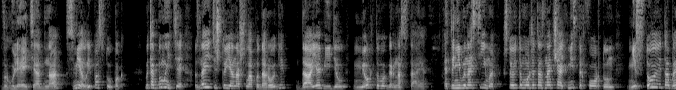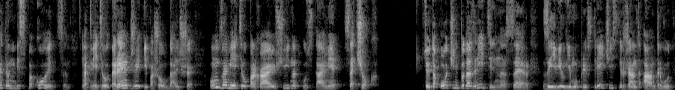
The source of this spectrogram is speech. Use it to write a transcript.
«Вы гуляете одна? Смелый поступок. Вы так думаете? Знаете, что я нашла по дороге?» «Да, я видел. Мертвого горностая. Это невыносимо. Что это может означать, мистер Фортун? Не стоит об этом беспокоиться», — ответил Реджи и пошел дальше он заметил порхающий над кустами сачок. «Все это очень подозрительно, сэр», – заявил ему при встрече сержант Андервуд.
